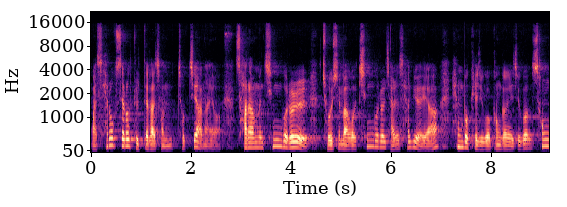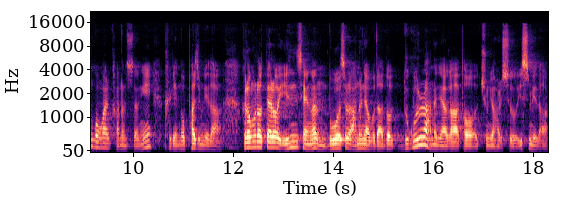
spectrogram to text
막 새록새록 들 때가 참 적지 않아요. 사람은 친구를 조심하고 친구를 잘 사귀어야 행복해지고 건강해지고 성공할 가능성이 크게 높아집니다. 그러므로 때로 인생은 무엇을 아느냐보다도 누구를 아느냐가 더 중요할 수 있습니다.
